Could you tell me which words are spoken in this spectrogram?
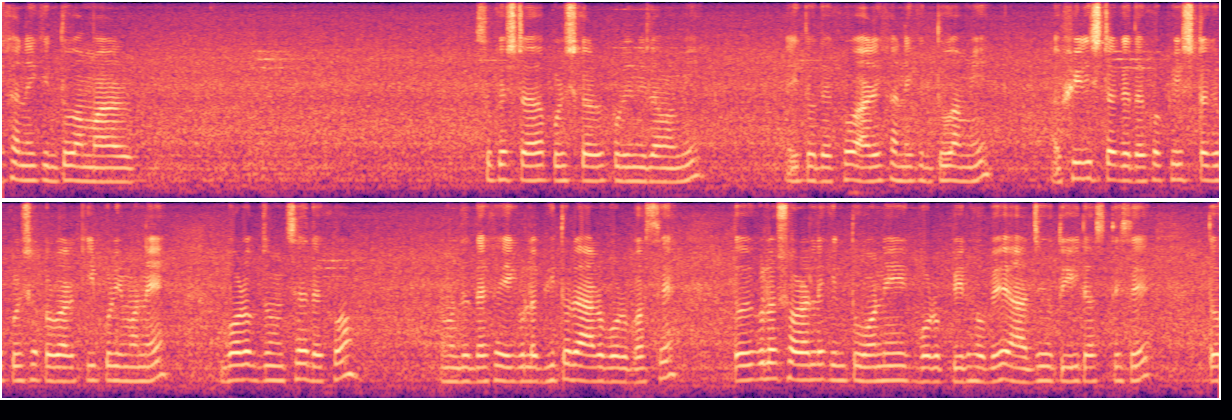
এখানে কিন্তু আমার সুকেশটা পরিষ্কার করে নিলাম আমি। এই তো দেখো, আর এখানে কিন্তু আমি ফ্রিজটাকে দেখো, ফ্রিজটাকে পরিষ্কার করব। আর কী পরিমাণে বরফ জমছে, দেখো। আমাদের দেখা এইগুলো ভিতরে আরও বরফ আছে। তো ওইগুলো সরালে কিন্তু অনেক বরফ বের হবে। আর যেহেতু ঈদ আসতেছে, তো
